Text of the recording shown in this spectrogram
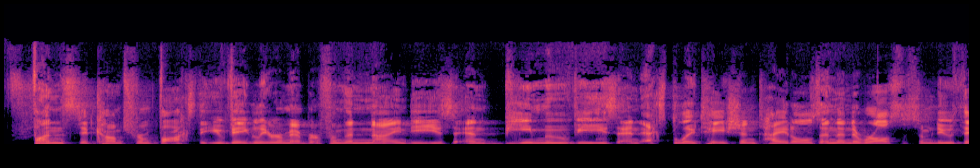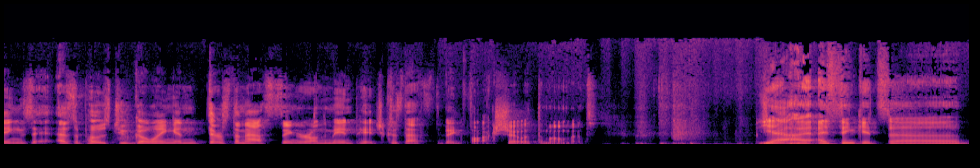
fun sitcoms from Fox that you vaguely remember from the 90s and B movies and exploitation titles. And then there were also some new things as opposed to going and there's the Masked Singer on the main page because that's the big Fox show at the moment. Yeah, I, I think it's a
